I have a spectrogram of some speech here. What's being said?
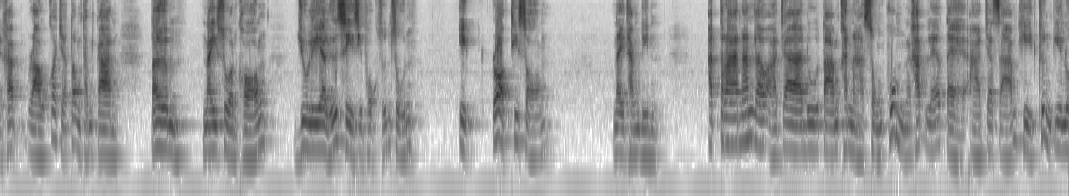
นะครับ เราก็จะต้องทำการเติมในส่วนของยูเรียหรือ 4600 อีกรอบที่ 2 ในทางดิน อัตรานั้นเราอาจจะดูตามขนาดทรงพุ่มนะครับ แล้วแต่อาจจะ 3 ขีดครึ่งกิโล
